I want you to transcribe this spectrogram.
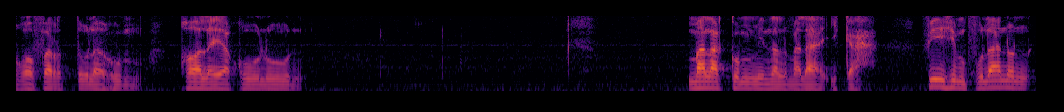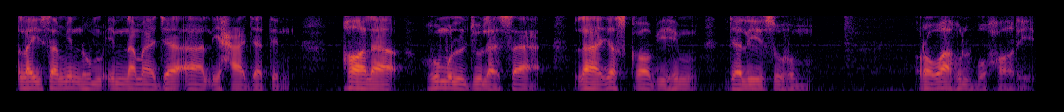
غفرت لهم. قال يقولون ملك من الملائكة. فيهم فلان ليس منهم إنما جاء لحاجة. قال هم الجلساء لا يسقى بهم jalisuhum rawahul Bukhari.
